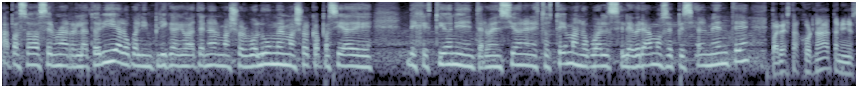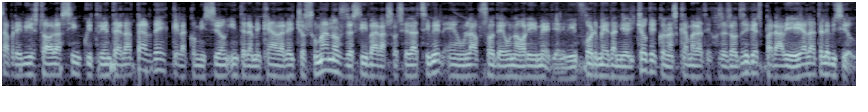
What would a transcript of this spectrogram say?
ha pasado a ser una relatoría, lo cual implica que va a tener mayor volumen, mayor capacidad de, gestión y de intervención en estos temas, lo cual celebramos especialmente. Para esta jornada también está previsto ahora 5 y 30 de la tarde que la Comisión Interamericana de Derechos Humanos reciba a la sociedad civil en un lapso de una hora y media. El informe Daniel Con las cámaras de José Rodríguez para Vía la Televisión.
